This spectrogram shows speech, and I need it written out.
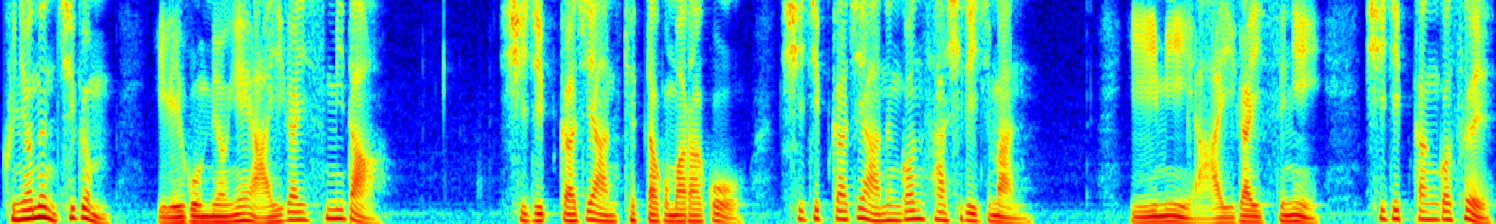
그녀는 지금 일곱 명의 아이가 있습니다. 시집가지 않겠다고 말하고 시집가지 않은 건 사실이지만 이미 아이가 있으니 시집간 것을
